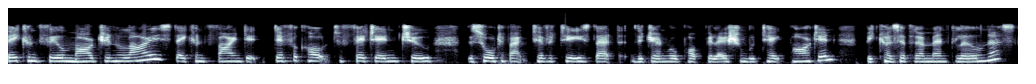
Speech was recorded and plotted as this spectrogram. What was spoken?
They can feel marginalized. They can find it difficult to fit into the sort of activities that the general population would take part in because of their mental illness.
